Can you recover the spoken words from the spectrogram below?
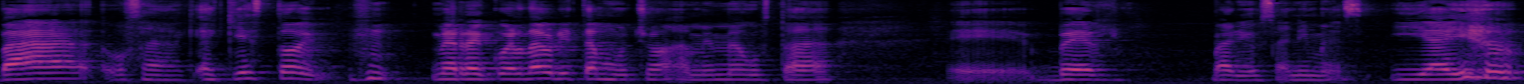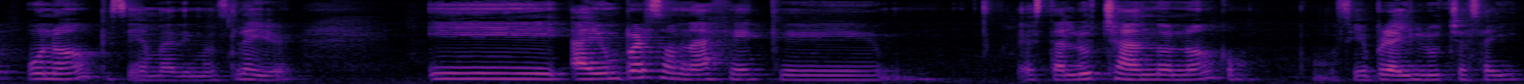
va, o sea, aquí estoy. me recuerda ahorita mucho, a mí me gusta eh, ver varios animes y hay uno que se llama Demon Slayer y hay un personaje que está luchando, ¿no? Como, como siempre hay luchas ahí.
